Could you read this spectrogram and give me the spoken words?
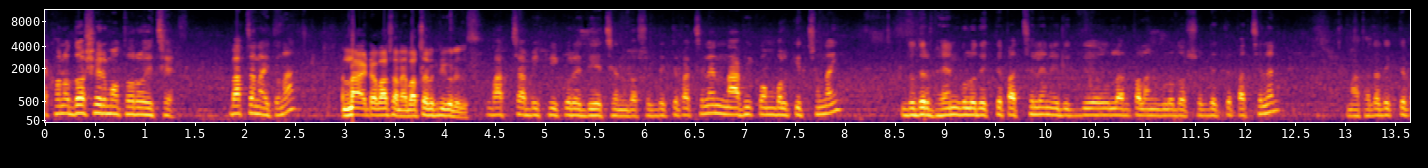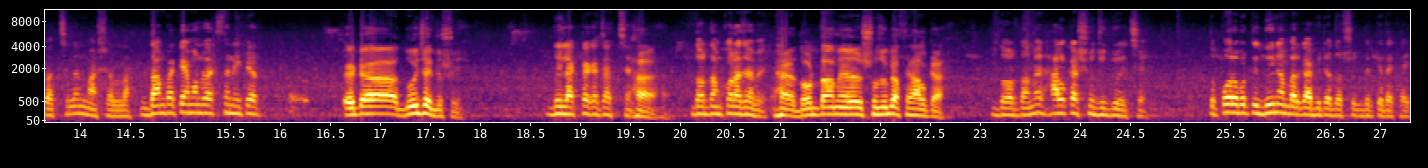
এখনও দশের মতো রয়েছে। বাচ্চা নাই তো না? না এটা বাচ্চা নাই বাচ্চা বিক্রি করে দিচ্ছে বাচ্চা বিক্রি করে দিয়েছেন দর্শক দেখতে পাচ্ছিলেন নাভি কম্বল কিচ্ছু নাই। দুধের ভ্যানগুলো দেখতে পাচ্ছিলেন এদিক দিয়ে উলান পালানগুলো দর্শক দেখতে পাচ্ছিলেন। মাথাটা দেখতে পাচ্ছিলেন মাশাল্লাহ দামটা কেমন রাখছেন এটার? এটা দুই চাইতেছি। দুই লাখ টাকা চাচ্ছেন। হ্যাঁ হ্যাঁ। দরদাম করা যাবে? হ্যাঁ দরদামের সুযোগ আছে হালকা। দরদামের হালকা সুযোগ রয়েছে। তো পরবর্তী দুই নাম্বার গাভিটা দর্শকদেরকে দেখাই।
